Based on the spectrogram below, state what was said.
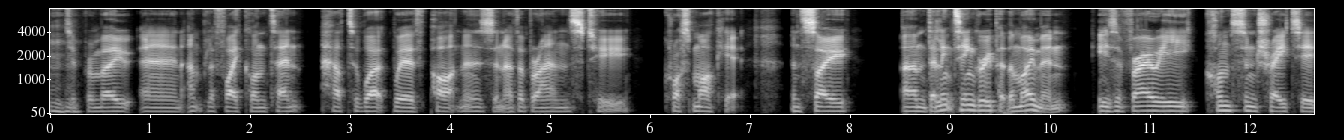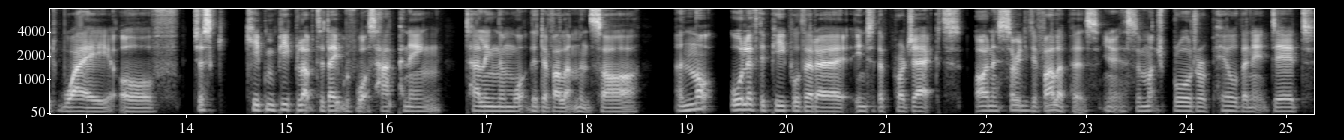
mm-hmm. to promote and amplify content, how to work with partners and other brands to cross market. And so um, the LinkedIn group at the moment is a very concentrated way of just keeping people up to date with what's happening, telling them what the developments are. And not all of the people that are into the project are necessarily developers. You know, it's a much broader appeal than it did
